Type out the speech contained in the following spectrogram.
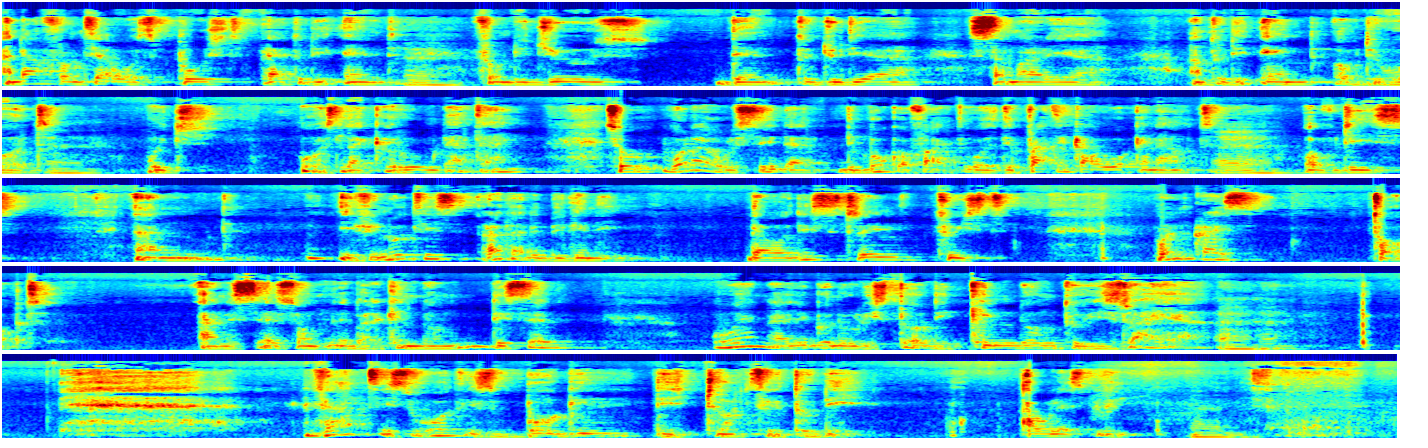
And that frontier was pushed right to the end, from the Jews, then to Judea, Samaria, and to the end of the world, which was like Rome that time. So what I would say that the book of Acts was the practical working out of this. And if you notice right at the beginning, there was this strange twist. When Christ talked and said something about the kingdom, they said, When are you going to restore the kingdom to Israel? Uh-huh. That is what is bugging the church today. I will explain.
